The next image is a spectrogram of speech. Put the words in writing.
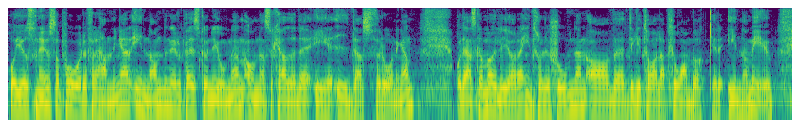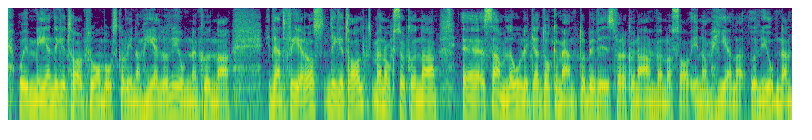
Och just nu så pågår det förhandlingar inom den Europeiska unionen om den så kallade e-IDAS-förordningen. Och den ska möjliggöra introduktionen av eh, digitala plånböcker inom EU. Och med en digital plånbok ska vi inom hela unionen kunna identifiera oss digitalt men också kunna eh, samla olika dokument och bevis för att kunna använda oss av inom hela unionen.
